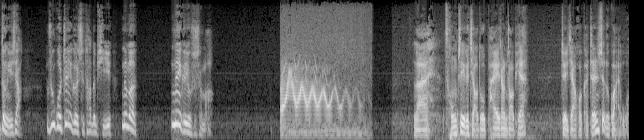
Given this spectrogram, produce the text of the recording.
等一下，如果这个是它的皮，那么那个又是什么？来，从这个角度拍一张照片。这家伙可真是个怪物。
